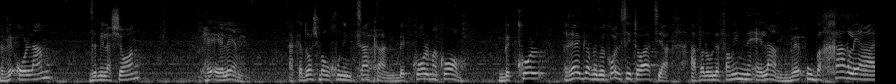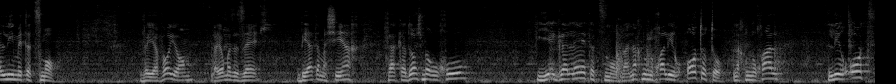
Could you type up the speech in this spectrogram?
ועולם זה מלשון העלם. הקדוש ברוך הוא נמצא כאן, בכל מקום, בכל רגע ובכל סיטואציה, אבל הוא לפעמים נעלם, והוא בחר להעלים את עצמו. ויבוא יום, והיום הזה זה ביאת המשיח, והקדוש ברוך הוא יגלה את עצמו, ואנחנו נוכל לראות אותו, אנחנו נוכל לראות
